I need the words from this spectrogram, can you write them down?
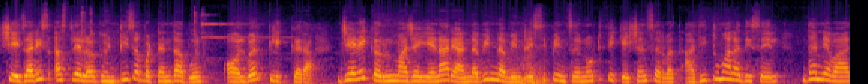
शेजारीच असलेलं घंटीचं बटन दाबून ऑलवर क्लिक करा. जेणेकरून माझ्या येणाऱ्या नवीन नवीन रेसिपींचं नोटिफिकेशन सर्वात आधी तुम्हाला दिसेल. धन्यवाद.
